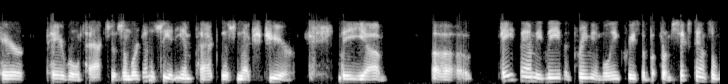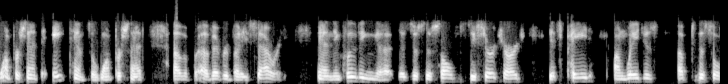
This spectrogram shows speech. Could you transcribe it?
care payroll taxes, and we're going to see an impact this next year. The um, uh, paid family leave and premium will increase from six tenths of one percent to eight tenths of one percent of of everybody's salary, and including uh, just the solvency surcharge. It's paid on wages up to the Social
